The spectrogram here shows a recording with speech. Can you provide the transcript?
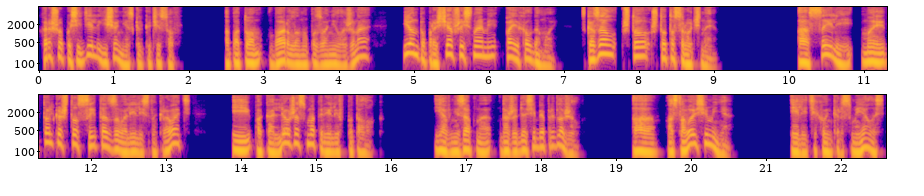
хорошо посидели еще несколько часов. А потом Барлону позвонила жена, и он, попрощавшись с нами, поехал домой. Сказал, что что-то срочное. А с Элией мы только что сыто завалились на кровать и пока лежа смотрели в потолок. Я внезапно даже для себя предложил. «А оставайся у меня». Элли тихонько рассмеялась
